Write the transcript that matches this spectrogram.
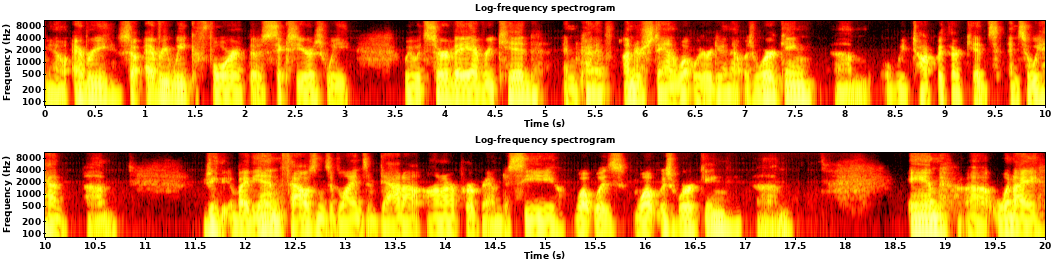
you know every so every week for those six years we we would survey every kid and kind of understand what we were doing that was working. Um, we'd talk with our kids. And so we had, um, by the end, thousands of lines of data on our program to see what was what was working. Um, and uh, when I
